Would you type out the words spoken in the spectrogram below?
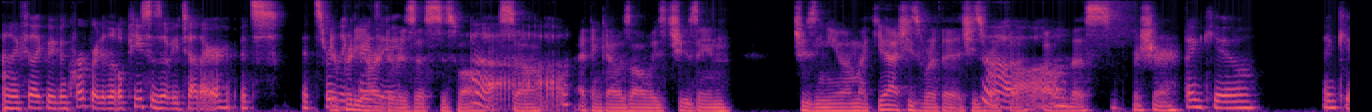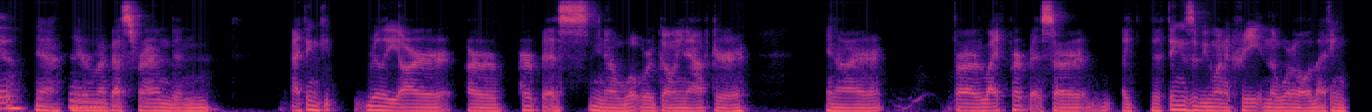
And I feel like we've incorporated little pieces of each other. It's it's really You're pretty crazy. hard to resist as well. Aw. So I think I was always choosing choosing you. I'm like, yeah, she's worth it. She's worth it, all of this for sure. Thank you. Thank you. Yeah, you're Mm. my best friend, and I think really our our purpose, you know, what we're going after in our for our life purpose, or like the things that we want to create in the world. I think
